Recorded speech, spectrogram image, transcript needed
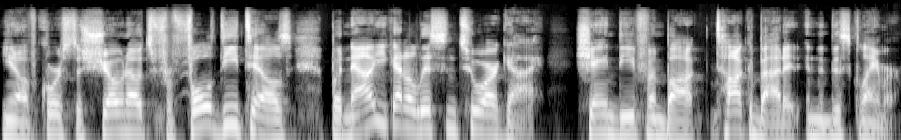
you know, of course, the show notes for full details, but now you got to listen to our guy, Shane Diefenbach, talk about it in the disclaimer.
